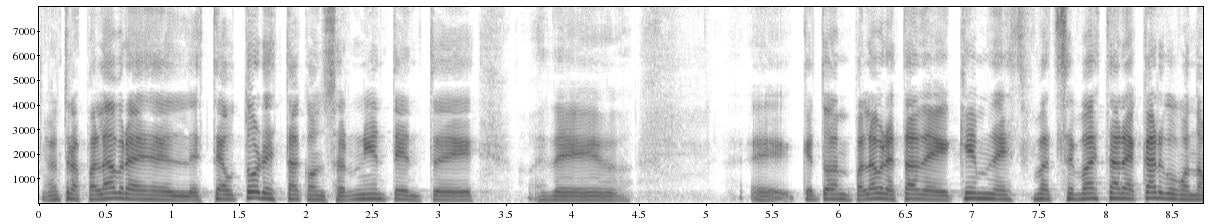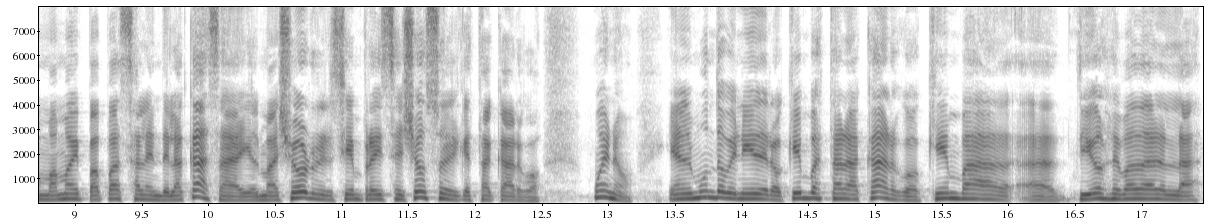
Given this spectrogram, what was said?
En otras palabras, este autor está concerniente entre eh, que toda mi palabra está de quién se va a estar a cargo cuando mamá y papá salen de la casa. Y el mayor siempre dice, yo soy el que está a cargo. Bueno, en el mundo venidero, ¿quién va a estar a cargo? ¿Quién va a, Dios le va a dar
